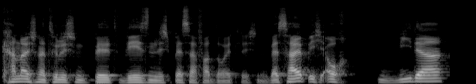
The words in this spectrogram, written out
kann euch natürlich ein Bild wesentlich besser verdeutlichen. Weshalb ich auch wieder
